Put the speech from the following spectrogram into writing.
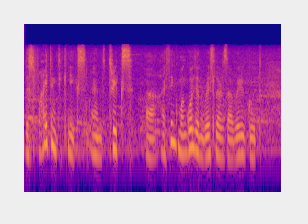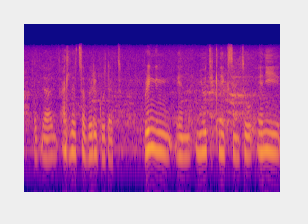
there's fighting techniques and tricks. Uh, I think Mongolian wrestlers are very good. Uh, athletes are very good at bringing in new techniques into any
